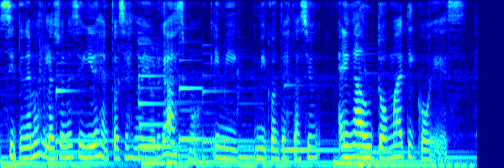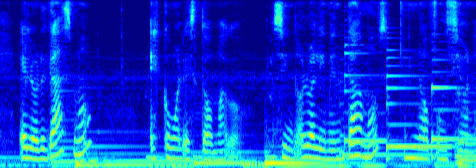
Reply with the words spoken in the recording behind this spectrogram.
si tenemos relaciones seguidas entonces no hay orgasmo. Y mi, mi contestación en automático es, el orgasmo es como el estómago. Si no lo alimentamos, no funciona.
